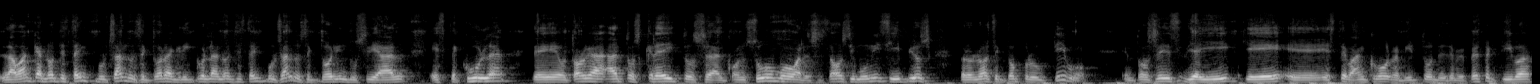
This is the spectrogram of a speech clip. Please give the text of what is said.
la banca no te está impulsando el sector agrícola, no te está impulsando el sector industrial, especula, te otorga altos créditos al consumo, a los estados y municipios, pero no al sector productivo. Entonces, de ahí que eh, este banco, repito, desde mi perspectiva,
